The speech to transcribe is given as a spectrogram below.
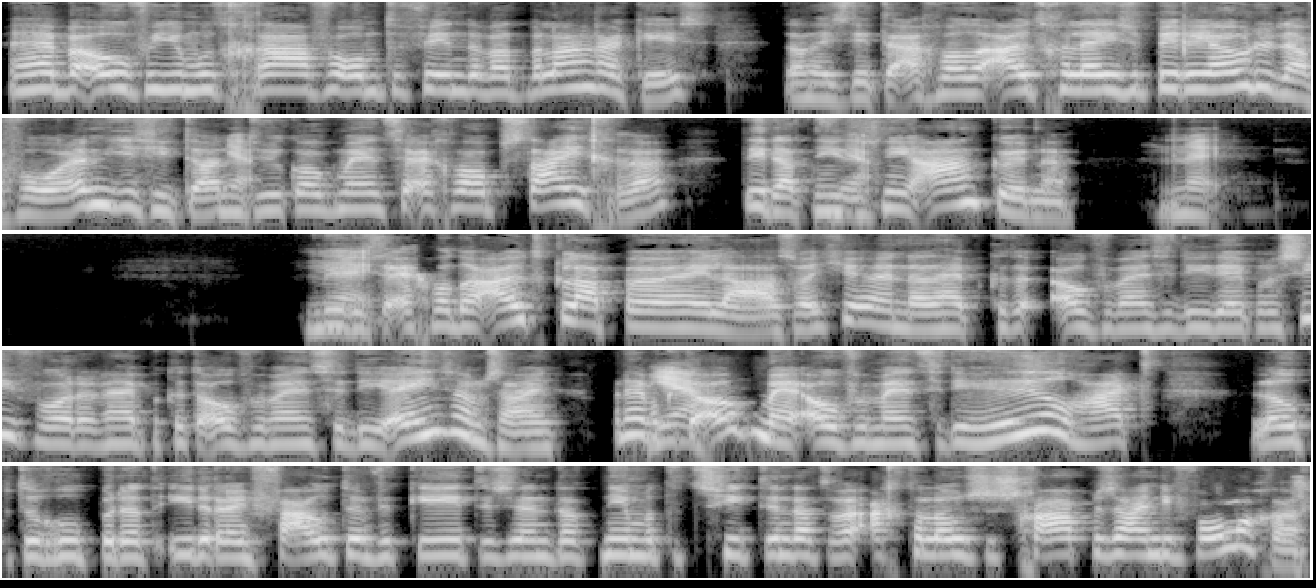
hebben over je moet graven om te vinden wat belangrijk is, dan is dit eigenlijk wel de uitgelezen periode daarvoor. En je ziet daar ja. natuurlijk ook mensen echt wel op stijgeren die dat niet, ja. dus niet aankunnen. Nee. Die nee. dus echt wel eruit klappen, helaas, weet je. En dan heb ik het over mensen die depressief worden. Dan heb ik het over mensen die eenzaam zijn. Maar dan heb ik het ook mee over mensen die heel hard lopen te roepen dat iedereen fout en verkeerd is en dat niemand het ziet en dat we achterloze schapen zijn die volgen.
